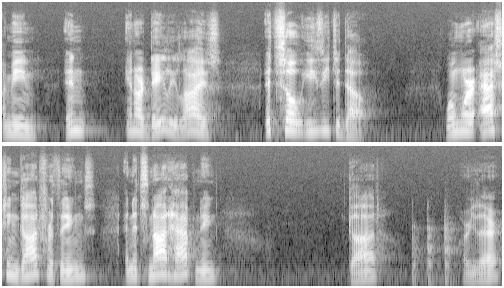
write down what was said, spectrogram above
I mean, in, in our daily lives, it's so easy to doubt. When we're asking God for things and it's not happening, God, are you there?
